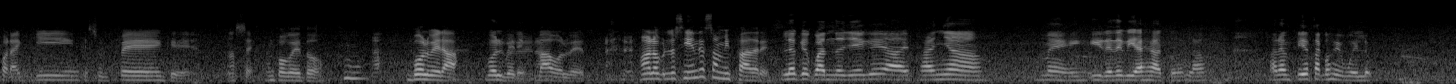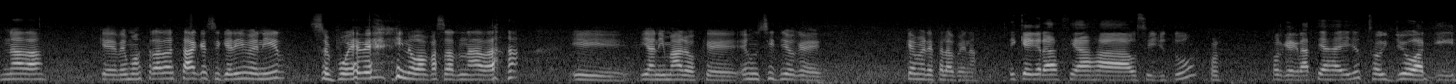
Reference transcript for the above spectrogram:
por aquí, que surfe, que no sé, un poco de todo. Volverá, Volveré. va a volver. Bueno, lo- los siguientes son mis padres. Lo que cuando llegue a España me iré de viaje a todos lados. Ahora empieza a coger vuelo. Nada, que demostrado está que si queréis venir se puede y no va a pasar nada. Y, y animaros, que es un sitio que, que merece la pena. Y que gracias a Aussie YouTube, Por- porque gracias a ellos estoy yo aquí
